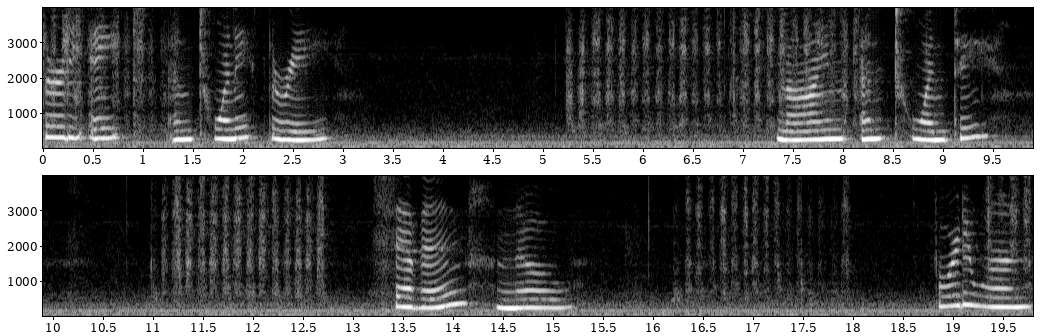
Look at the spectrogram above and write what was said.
38 and 23. 9 and 20. Seven, no. 41,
